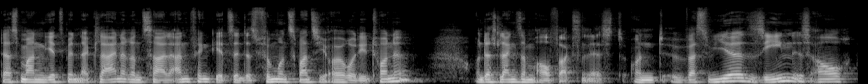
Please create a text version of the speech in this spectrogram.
dass man jetzt mit einer kleineren Zahl anfängt. Jetzt sind es 25 Euro die Tonne und das langsam aufwachsen lässt. Und was wir sehen, ist auch,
